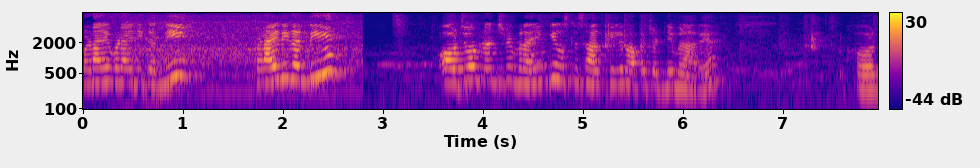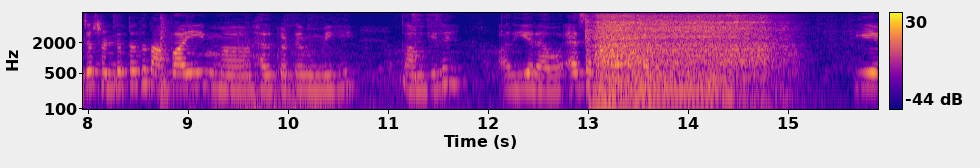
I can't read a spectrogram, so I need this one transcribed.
पढ़ाई वढ़ाई नहीं करनी? पढ़ाई नहीं करनी? और जो हम लंच में बनाएँगे उसके साथ के लिए पापा चटनी बना रहे हैं। और जब संडे होता है तो पापा ही हेल्प करते हैं मम्मी की काम के लिए। और ये रहा वो, ऐसा बनता है ये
